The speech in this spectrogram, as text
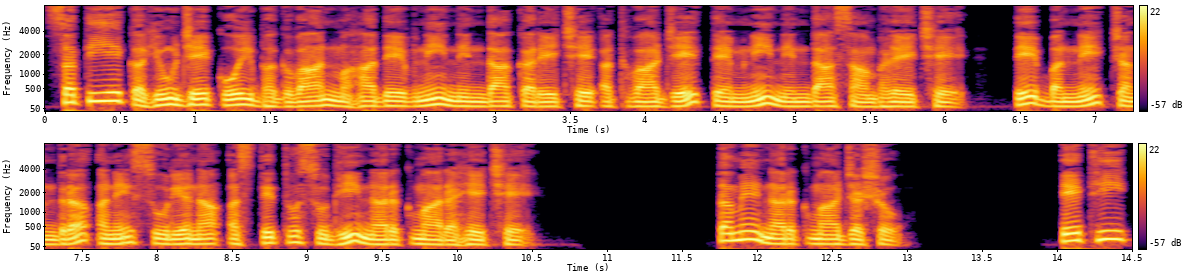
સતીએ કહ્યું, જે કોઈ ભગવાન મહાદેવની નિંદા કરે છે અથવા જે તેમની નિંદા સાંભળે છે, તે બંને ચંદ્ર અને સૂર્યના અસ્તિત્વ સુધી નરકમાં રહે છે. તમે નરકમાં જશો. તેથી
